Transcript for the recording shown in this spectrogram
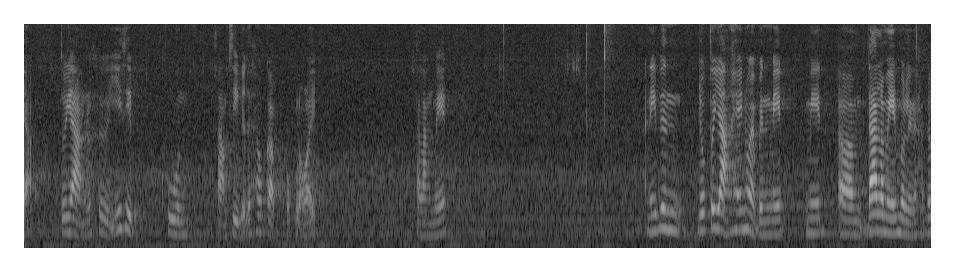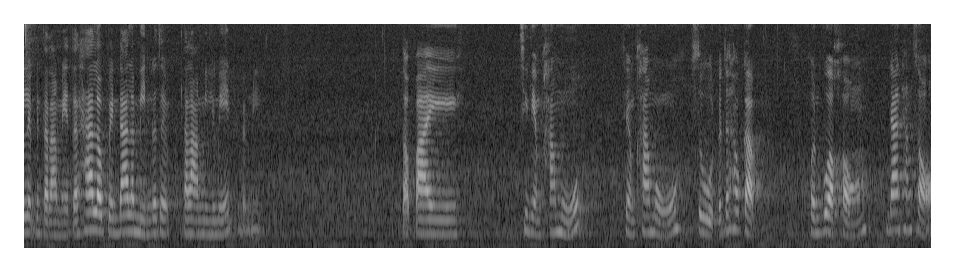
ยาว ตัวอย่างก็คือ 20 คูณ 30 ก็จะเท่ากับ 600 ตารางเมตร อันนี้เป็นยกตัวอย่างให้หน่วยเป็นเมตรเมตรด้านละเมตรหมดเลยนะคะ ก็เลยเป็นตารางเมตร แต่ถ้าเราเป็นด้านละมิลก็จะตารางมิลลิเมตรแบบนี้ ต่อไปสี่เหลี่ยมข้างหมู สี่เหลี่ยมข้างหมู สูตรก็จะเท่ากับ ผลบวกของด้านทั้งสอง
